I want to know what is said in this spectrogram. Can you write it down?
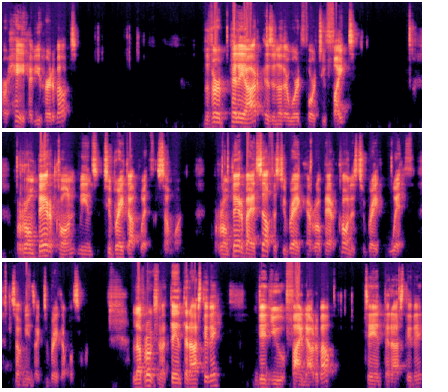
Or hey, have you heard about? The verb pelear is another word for to fight. Romper con means to break up with someone. Romper by itself is to break, and romper con is to break with. So it means like to break up with someone. La próxima, ¿te enteraste de? Did you find out about? ¿Te enteraste de?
